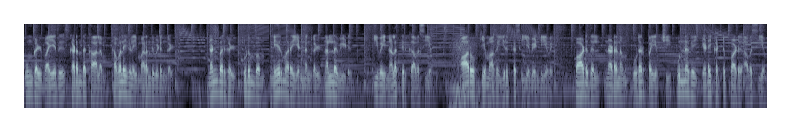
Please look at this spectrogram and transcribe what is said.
உங்கள் வயது கடந்த காலம் கவலைகளை மறந்துவிடுங்கள். நண்பர்கள் குடும்பம் நேர்மறை எண்ணங்கள் நல்ல வீடு. இவை நலத்திற்கு அவசியம். ஆரோக்கியமாக இருக்க செய்ய வேண்டியவை. பாடுதல் நடனம் உடற்பயிற்சி புன்னகை எடை கட்டுப்பாடு அவசியம்.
